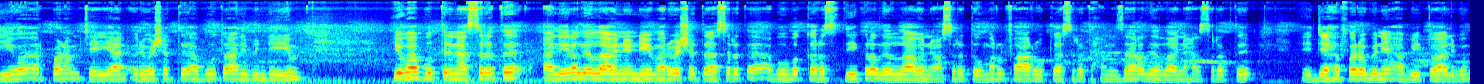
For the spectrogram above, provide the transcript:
ജീവാർപ്പണം ചെയ്യാൻ ഒരു വശത്ത് അബൂ താലിബിന്റെയും യുവപുത്രൻ അസ്രത്ത് അലി റലിയുള്ളാഹുവിന്റെയും മറുവശത്ത് അസ്രത്ത് അബൂബക്കർ സദീഖ് അൻഹു അസ്രത്ത് ഉമർ ഫാറൂഖ് അസ്രത്ത് ഹംസ റലിയുള്ളാഹുവിനും അസ്രത്ത് ജഹഫറുബിന് അബി ത്വാലിബും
